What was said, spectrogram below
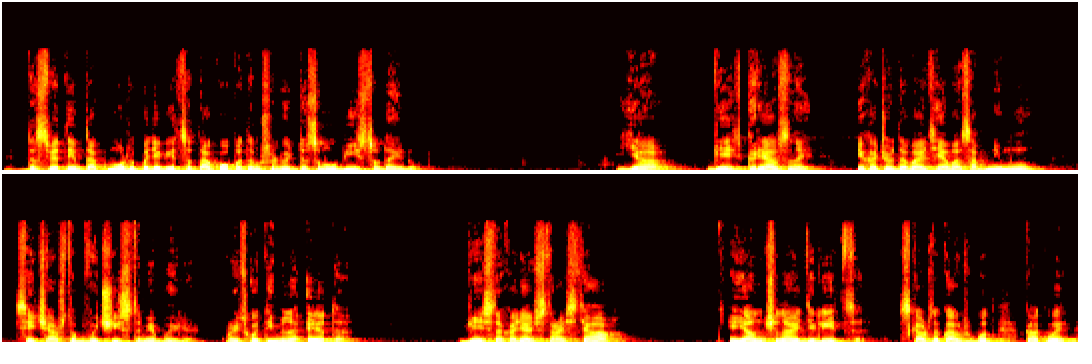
Да святым так можно поделиться так опытом, что люди до самоубийства дойдут. Я весь грязный и хочу, давайте я вас обниму сейчас, чтобы вы чистыми были. Происходит именно это. Весь находясь в страстях, и я начинаю делиться. Скажут, ну как же, вот как вы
